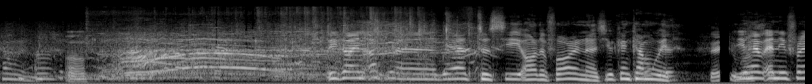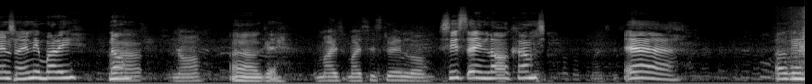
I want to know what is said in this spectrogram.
Come with me. Oh, We're going up uh, there to see all the foreigners. You can come with. thank you. Do you have Master. any friends or anybody? No. Uh, no. oh, okay. My my sister-in-law. Sister-in-law come. Yeah. OK。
